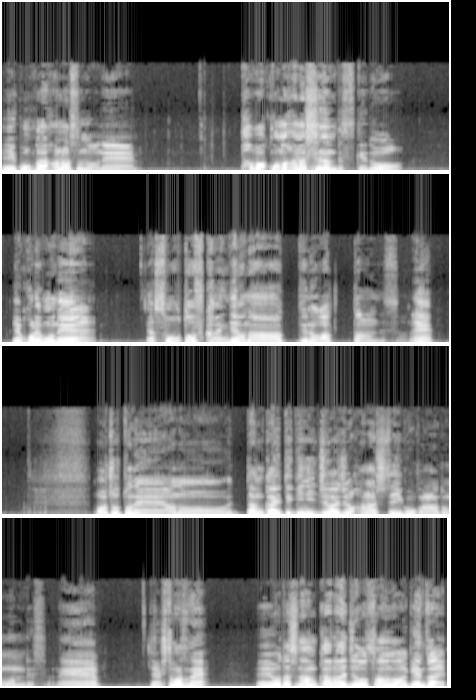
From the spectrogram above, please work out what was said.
えー、今回話すのはね、タバコの話なんですけど、いや、これもね、いや、相当深いんだよなーっていうのがあったんですよね。まあちょっとね、あのー、段階的にじわじわ話していこうかなと思うんですよね。じゃあひとまずね、えー、私、南カラジオさんは現在、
